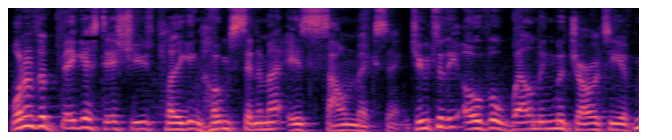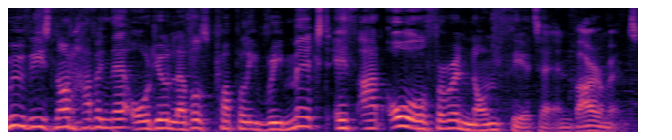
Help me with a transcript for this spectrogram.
One of the biggest issues plaguing home cinema is sound mixing, due to the overwhelming majority of movies not having their audio levels properly remixed, if at all, for a non theatre environment.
